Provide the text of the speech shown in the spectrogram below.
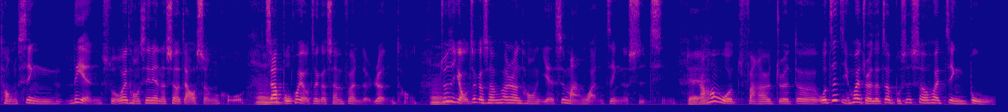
同性恋，所谓同性恋的社交生活，只要不会有这个身份的认同，就是有这个身份认同也是蛮晚近的事情。对，然后我反而觉得，我自己会觉得这不是社会进步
